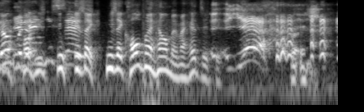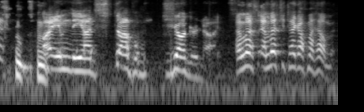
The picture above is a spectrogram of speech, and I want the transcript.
No, but You know, then he he's, he's like, he's like, hold my helmet, my head's itchy. yeah. I am the unstoppable Juggernaut. unless, unless you take off my helmet.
